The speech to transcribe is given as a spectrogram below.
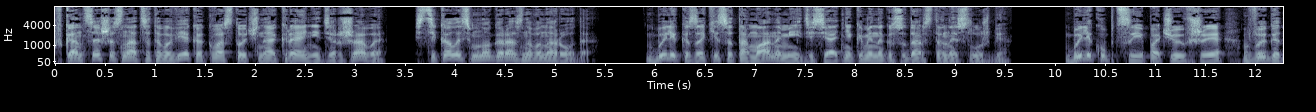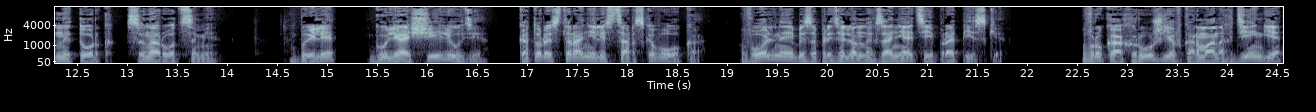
В конце XVI века к восточной окраине державы стекалось много разного народа. Были казаки с атаманами и десятниками на государственной службе. Были купцы, почуявшие выгодный торг с инородцами. Были гулящие люди, которые сторонились царского ока, вольные, без определенных занятий и прописки. В руках ружья, в карманах деньги,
